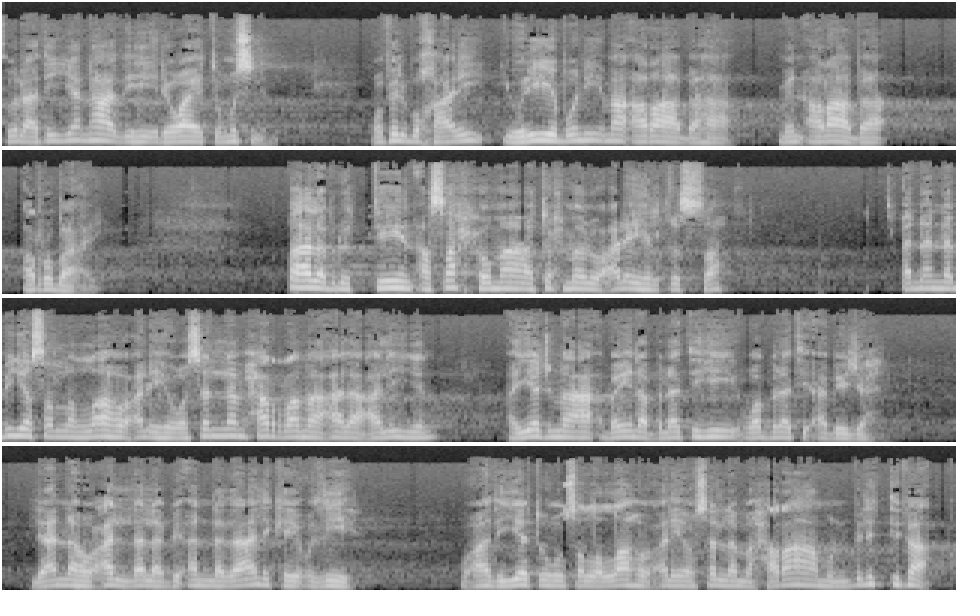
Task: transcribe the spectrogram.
ثلاثيا هذه رواية مسلم. وفي البخاري يريبني ما أرابها من أراب الرباعي. قال ابن التين أصح ما تحمل عليه القصة أن النبي صلى الله عليه وسلم حرم على علي أن يجمع بين ابنته وابنة أبي جهل لأنه علل بأن ذلك يؤذيه وأذيته صلى الله عليه وسلم حرام بالاتفاق.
